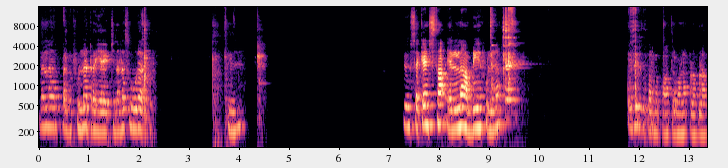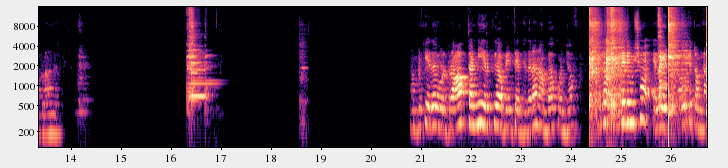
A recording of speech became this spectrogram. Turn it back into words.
நல்லா இருப்பாங்க ஃபுல்லாக ட்ரை ஆகிடுச்சு நல்லா சூடாக இருக்கும் இது. ஃபியூ செகண்ட்ஸ் தான். எல்லாம் அப்படியே ஃபுல்லாக எப்படி இருக்குது பாருங்கள் பாத்திரமெல்லாம் பழப்பழப்பலான்னு இருக்குது நம்மளுக்கு ஏதோ ஒரு ட்ராப் தண்ணி இருக்குது அப்படின்னு தெரிஞ்சதுன்னா நம்ம கொஞ்சம் எல்லாம் ரெண்டு நிமிஷம் எல்லாம் ஊற்றிட்டோம்னா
